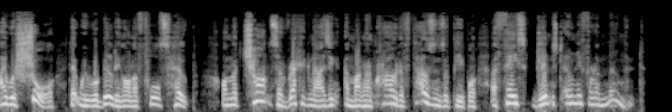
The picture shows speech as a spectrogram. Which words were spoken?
I was sure that we were building on a false hope, on the chance of recognizing among a crowd of thousands of people a face glimpsed only for a moment.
